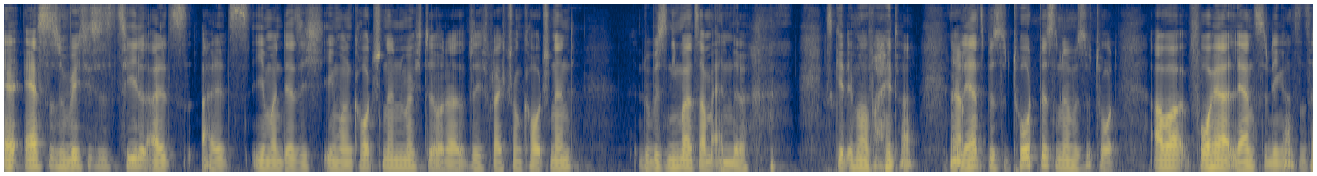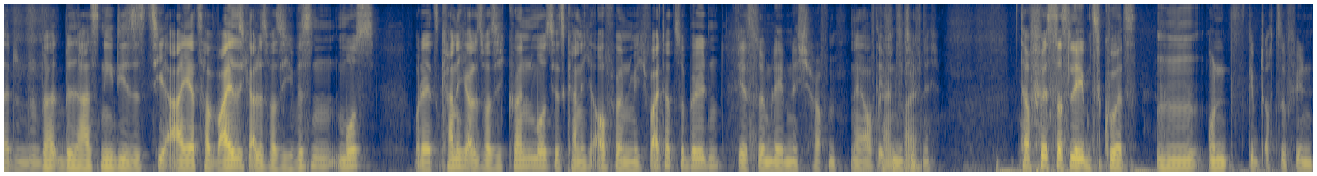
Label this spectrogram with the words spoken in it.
Erstes und wichtigstes Ziel als, als jemand, der sich irgendwann Coach nennen möchte oder sich vielleicht schon Coach nennt, du bist niemals am Ende. Es geht immer weiter. Du ja. lernst, bis du tot bist und dann bist du tot. Aber vorher lernst du die ganze Zeit und du hast nie dieses Ziel, ah, jetzt weiß ich alles, was ich wissen muss oder jetzt kann ich alles, was ich können muss, jetzt kann ich aufhören, mich weiterzubilden. Wirst du im Leben nicht schaffen. Naja, auf Definitiv keinen Fall. nicht. Dafür ist das Leben zu kurz. Mhm. Und es gibt auch zu viel,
